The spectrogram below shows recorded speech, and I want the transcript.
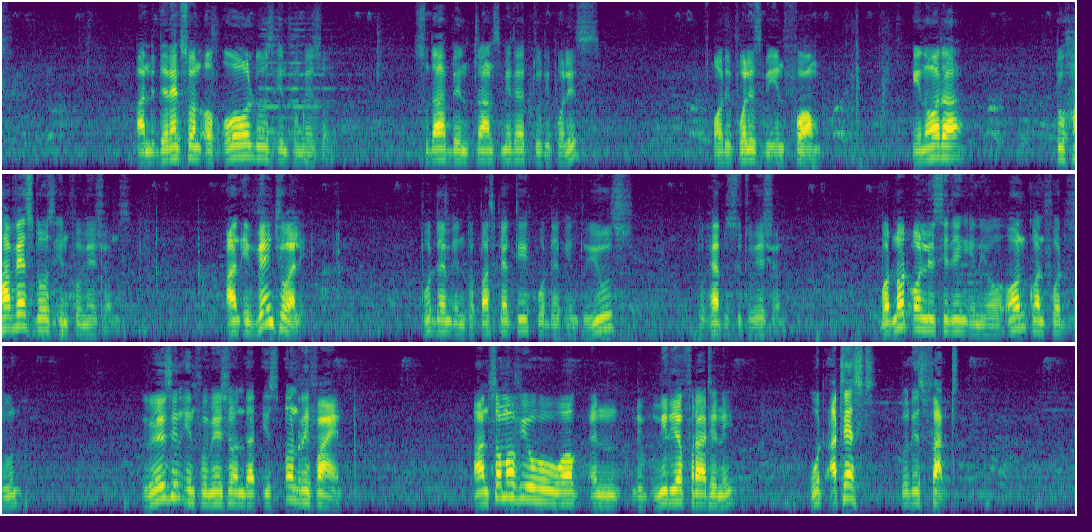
and the direction of all those information should have been transmitted to the police or the police be informed in order to harvest those informations and eventually put them into perspective, put them into use to help the situation. But not only sitting in your own comfort zone, releasing information that is unrefined. And some of you who work in the media fraternity would attest to this fact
